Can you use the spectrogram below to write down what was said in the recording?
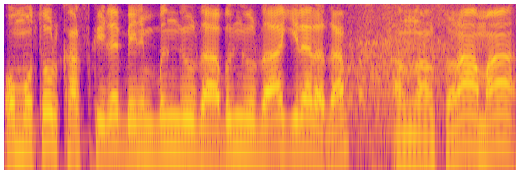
o motor kaskıyla benim bıngıldağa bıngıldağa girer adam. Ondan sonra ama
